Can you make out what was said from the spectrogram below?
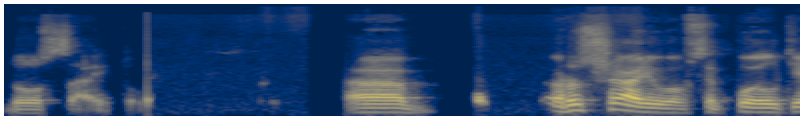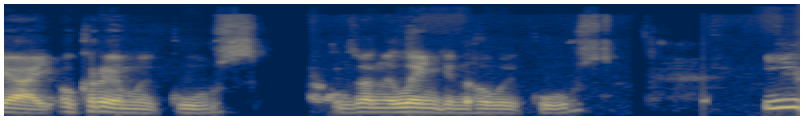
до сайту. Е, розшарювався по LTI окремий курс, так званий лендінговий курс. І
